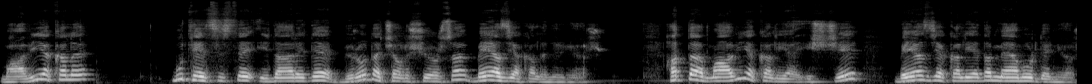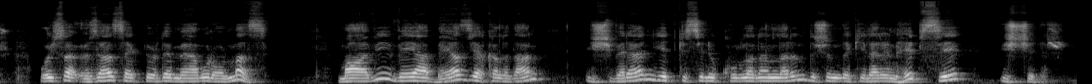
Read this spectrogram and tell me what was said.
mavi yakalı, bu tesiste idarede, büroda çalışıyorsa beyaz yakalı deniyor. Hatta mavi yakalıya işçi, beyaz yakalıya da memur deniyor. Oysa özel sektörde memur olmaz. Mavi veya beyaz yakalıdan işveren yetkisini kullananların dışındakilerin hepsi işçidir.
